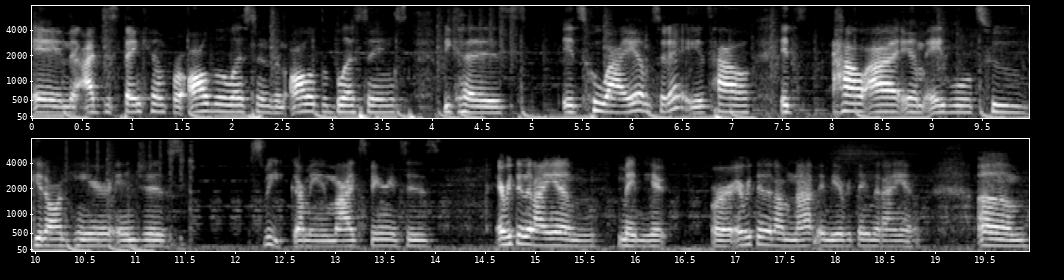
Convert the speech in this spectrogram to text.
And I just thank Him for all the lessons and all of the blessings because it's who I am today. It's how it's how I am able to get on here and just speak. I mean, my experiences, everything that I am made me, or everything that I'm not made me everything that I am. Um,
